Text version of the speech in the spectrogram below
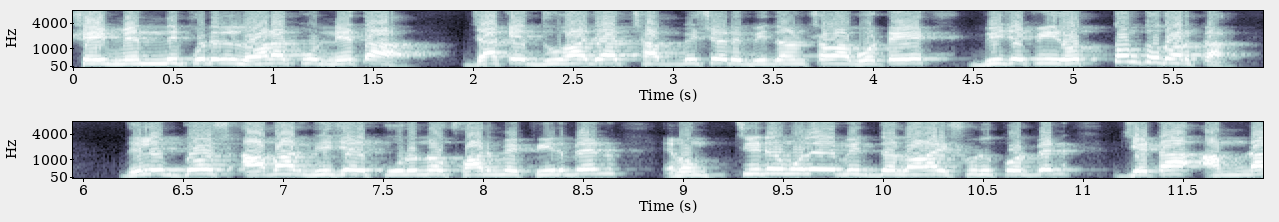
সেই মেদিনীপুরের লড়াকু নেতা, যাকে দু হাজার ছাব্বিশের বিধানসভা ভোটে বিজেপির অত্যন্ত দরকার দিলীপ ঘোষ আবার নিজের পুরনো ফর্মে ফিরবেন এবং তৃণমূলের বিরুদ্ধে লড়াই শুরু করবেন, যেটা আমরা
